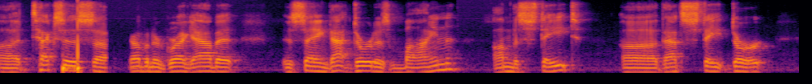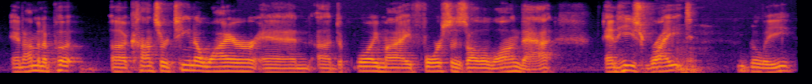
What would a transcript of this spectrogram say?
Uh, Texas uh, Governor Greg Abbott is saying that dirt is mine. I'm the state. Uh, that's state dirt. And I'm going to put uh, concertina wire and uh, deploy my forces all along that. And he's right, mm. legally.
